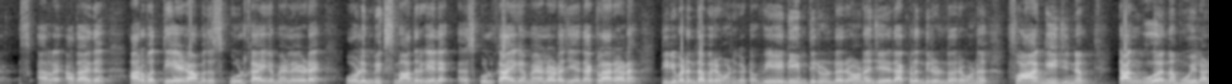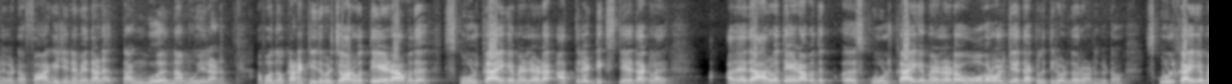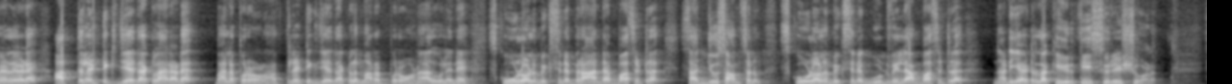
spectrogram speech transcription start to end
അതായത് അറുപത്തി ഏഴാമത് സ്കൂൾ കായികമേളയുടെ ഒളിമ്പിക്സ് മാതൃകയിൽ സ്കൂൾ കായികമേളയുടെ ജേതാക്കളാരാണ്? തിരുവനന്തപുരമാണ് കേട്ടോ. വേദിയും തിരുവനന്തപുരമാണ് ജേതാക്കളും തിരുവനന്തപുരമാണ്. ഫാഗി ചിഹ്നം തങ്കു എന്ന മുയലാണ് കേട്ടോ. ഫാഗി ചിഹ്നം ഏതാണ്? തങ്കു എന്ന മുയലാണ്. അപ്പോൾ ഒന്ന് കണക്ട് ചെയ്ത് പഠിച്ചു. അറുപത്തി ഏഴാമത് സ്കൂൾ കായികമേളയുടെ അത്ലറ്റിക്സ് ജേതാക്കളാണ് അതായത് അറുപത്തേഴാമത് സ്കൂൾ കായികമേളയുടെ ഓവറോൾ ജേതാക്കൾ തിരുവനന്തപുരമാണ് കേട്ടോ. സ്കൂൾ കായികമേളയുടെ അത്ലറ്റിക് ജേതാക്കൾ ആരാണ് മലപ്പുറമാണ്. അത്ലറ്റിക് ജേതാക്കൾ മലപ്പുറമാണ് അതുപോലെ തന്നെ സ്കൂൾ ഒളിമ്പിക്സിന്റെ ബ്രാൻഡ് അംബാസിഡർ സഞ്ജു സാംസണും സ്കൂൾ ഒളിമ്പിക്സിന്റെ ഗുഡ്വിൽ അംബാസിഡർ നടിയായിട്ടുള്ള കീർത്തി സുരേഷുമാണ്.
